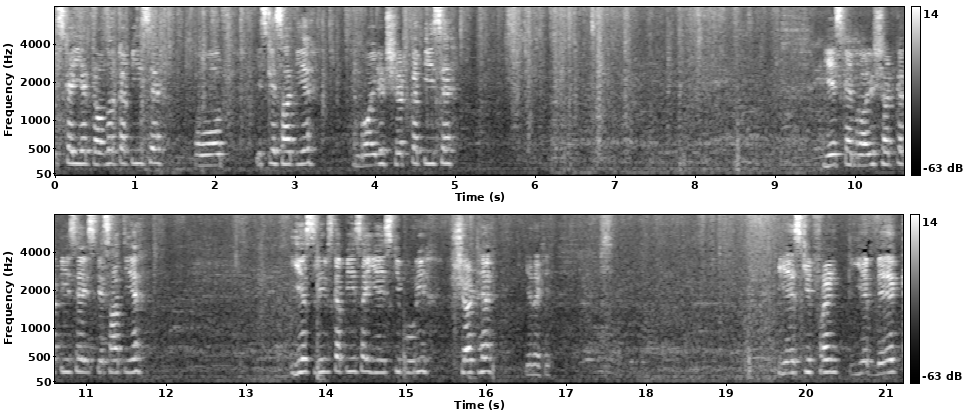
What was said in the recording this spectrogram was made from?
इसका ये ट्राउज़र का पीस है। और इसके साथ ये एम्ब्रॉयड शर्ट का पीस है। ये इसका एम्ब्रॉयड शर्ट का पीस है, इसके साथ ये। ये स्लीव्स का पीस है, ये इसकी पूरी शर्ट है। ये देखिए। ये इसकी फ्रंट ये बैक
